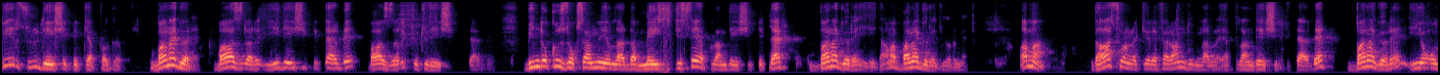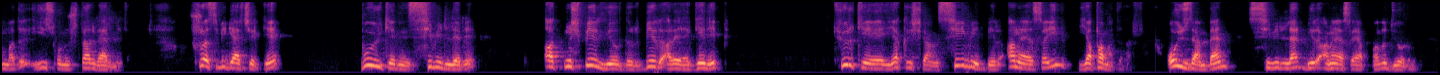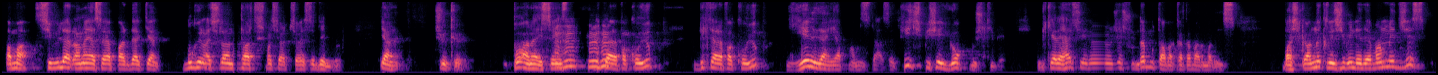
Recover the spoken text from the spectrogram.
bir sürü değişiklik yapıldı. Bana göre bazıları iyi değişikliklerdi, bazıları kötü değişikliklerdi. 1990'lı yıllarda mecliste yapılan değişiklikler bana göre iyiydi ama bana göre diyorum hep. Ama daha sonraki referandumlarla yapılan değişikliklerde bana göre iyi olmadı, iyi sonuçlar vermedi. Şurası bir gerçek ki bu ülkenin sivilleri 61 yıldır bir araya gelip Türkiye'ye yakışan sivil bir anayasayı yapamadılar. O yüzden ben siviller bir anayasa yapmalı diyorum. Ama siviller anayasa yapar derken bugün açılan tartışma çerçevesi demiyorum. Yani çünkü bu anayasayı hı hı, bir tarafa koyup bir tarafa koyup yeniden yapmamız lazım. Hiçbir şey yokmuş gibi. Bir kere her şeyden önce şunda mutabakata varmalıyız. Başkanlık rejimiyle devam edeceğiz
